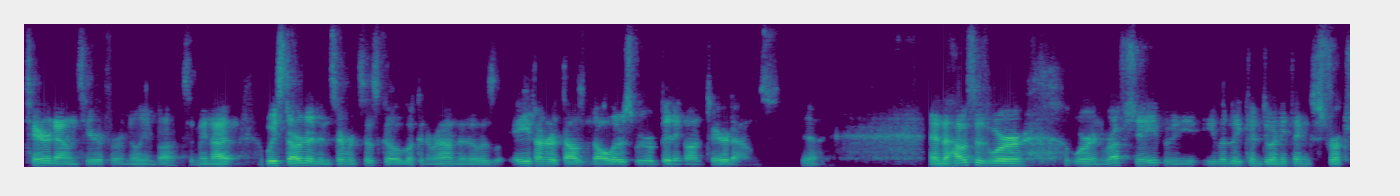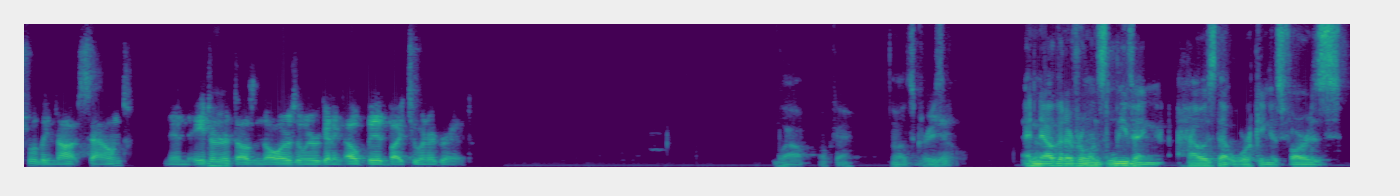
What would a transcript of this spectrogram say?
tear downs here for a million bucks i mean i we started in san francisco looking around and it was $800000 we were bidding on tear downs yeah and the houses were were in rough shape i mean you, you literally couldn't do anything structurally not sound and $800000 mm-hmm. and we were getting outbid by 200 grand Wow. Okay. Oh, that's crazy. Yeah. And now that everyone's leaving, how is that working as far as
